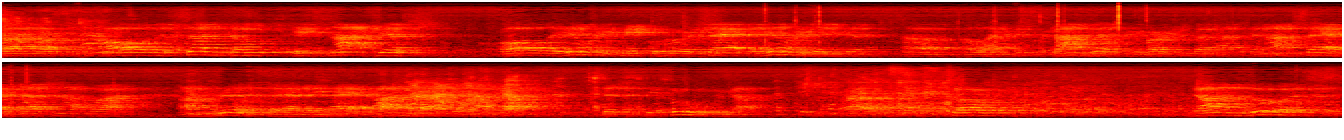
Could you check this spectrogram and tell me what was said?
Uh, all of a sudden, no, it's not just all the Hillary people who are sad that Hillary didn't get uh, elected, which I'm a Hillary person, but I, and I'm sad, but that's not why I'm really sad and mad. I'm mad about this fool we got. So John Lewis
